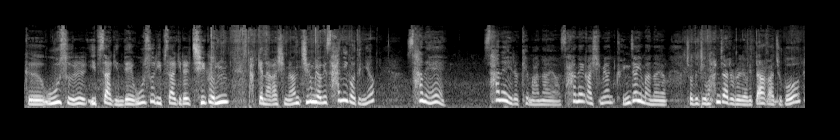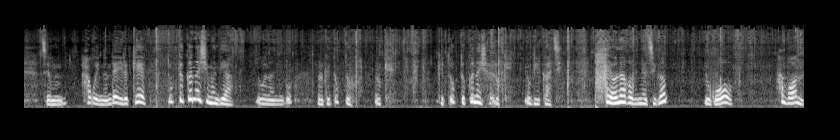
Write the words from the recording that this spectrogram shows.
그 우술 잎사귀인데 우술 잎사귀를 지금 밖에 나가시면 지금 여기 산이거든요. 산에 산에 이렇게 많아요. 산에 가시면 굉장히 많아요. 저도 지금 한 자루를 여기 따가지고 지금 하고 있는데 이렇게 뚝뚝 끊으시면 돼요. 이건 아니고 이렇게 뚝뚝 이렇게 이렇게 뚝뚝 끊으셔 이렇게 여기까지 다 연하거든요. 지금 요거 한번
